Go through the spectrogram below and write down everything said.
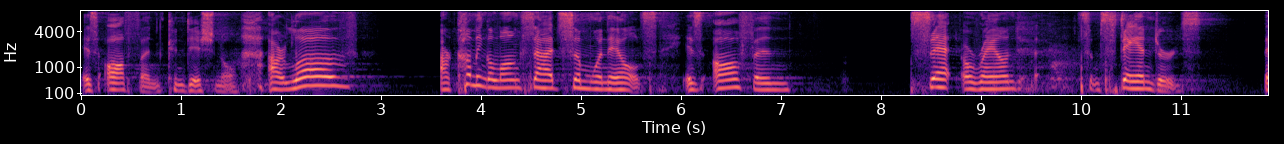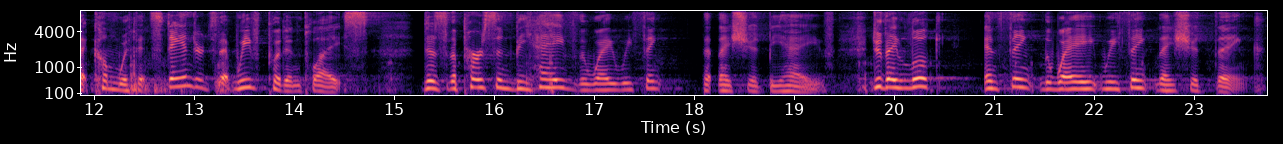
is often conditional. Our love, our coming alongside someone else is often set around some standards that come with it, standards that we've put in place. Does the person behave the way we think that they should behave? Do they look and think the way we think they should think?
